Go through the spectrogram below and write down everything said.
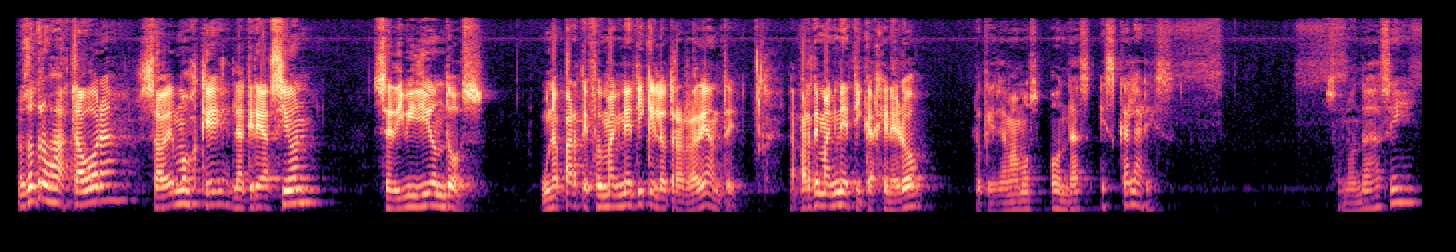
nosotros hasta ahora sabemos que la creación se dividió en dos. Una parte fue magnética y la otra radiante. La parte magnética generó lo que llamamos ondas escalares. Son ondas así,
